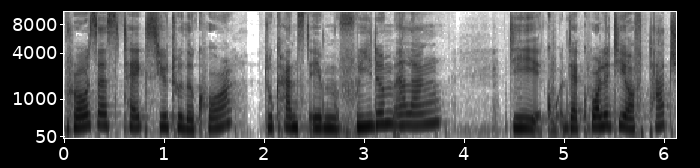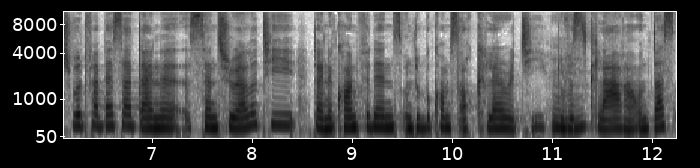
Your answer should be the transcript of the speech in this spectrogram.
process takes you to the core. Du kannst eben Freedom erlangen. Die, der Quality of Touch wird verbessert, deine Sensuality, deine Confidence und du bekommst auch Clarity. Du mhm. wirst klarer. Und das,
